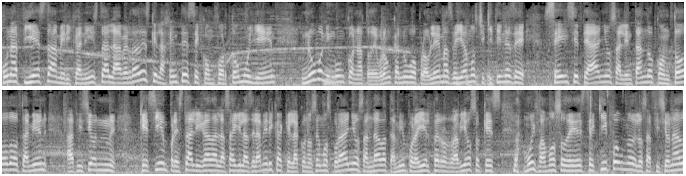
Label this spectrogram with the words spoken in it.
una fiesta americanista, la verdad es que la gente se comportó muy bien, no hubo ningún conato de bronca, no hubo problemas, veíamos chiquitines de 6, 7 años alentando con todo, también afición que siempre está ligada a las Águilas del la América, que la conocemos por años, andaba también por ahí el perro rabioso, que es muy famoso de este equipo, uno de los aficionados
